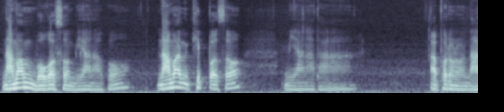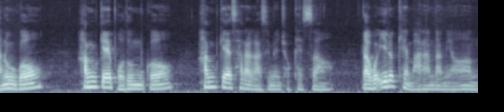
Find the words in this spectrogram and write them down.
나만 먹어서 미안하고 나만 기뻐서 미안하다. 앞으로는 나누고 함께 보듬고 함께 살아갔으면 좋겠어. 라고 이렇게 말한다면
